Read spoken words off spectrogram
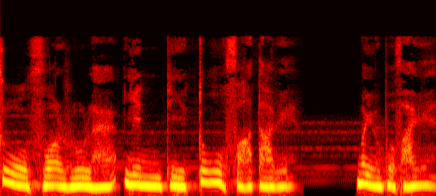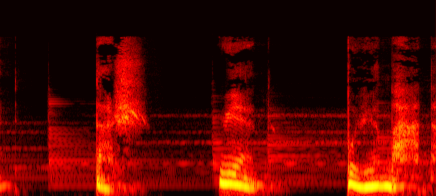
诸佛如来因地多发大愿，没有不发愿的，但是愿不圆满的，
